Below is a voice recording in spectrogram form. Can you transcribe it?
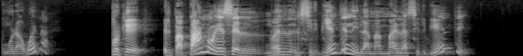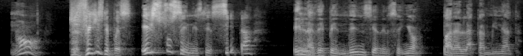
enhorabuena. Porque el papá no es el, no es el sirviente ni la mamá es la sirviente. No. Entonces fíjese pues, esto se necesita en la dependencia del Señor para la caminata.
